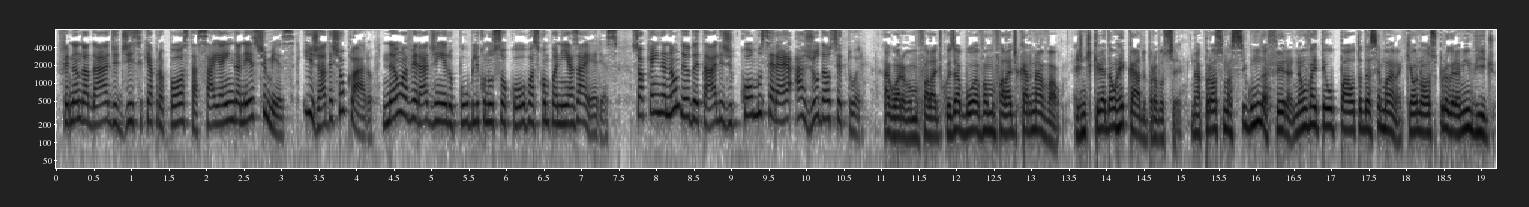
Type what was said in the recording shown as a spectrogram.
Fernando Haddad disse que a proposta sai ainda neste mês e já deixou claro: não haverá dinheiro público no socorro às companhias aéreas. Só que ainda não deu detalhes de como será a ajuda ao setor. Agora vamos falar de coisa boa, vamos falar de carnaval. A gente queria dar um recado para você. Na próxima segunda-feira não vai ter o pauta da semana, que é o nosso programa em vídeo.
